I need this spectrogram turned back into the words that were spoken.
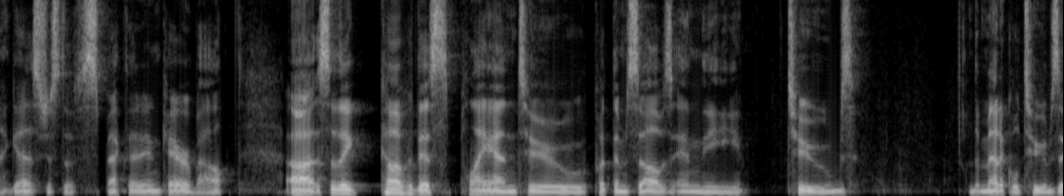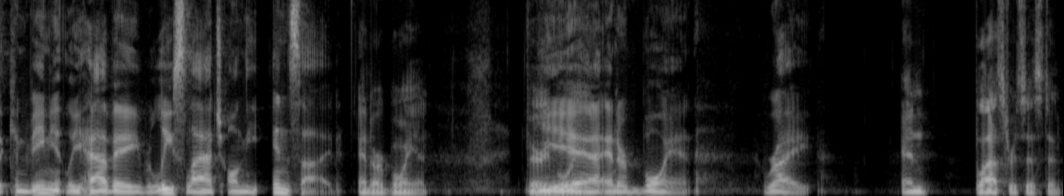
I guess just a speck they didn't care about. Uh, so they come up with this plan to put themselves in the tubes, the medical tubes that conveniently have a release latch on the inside. And are buoyant. Very yeah, buoyant. and are buoyant. Right, And blast resistant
